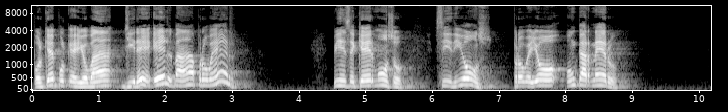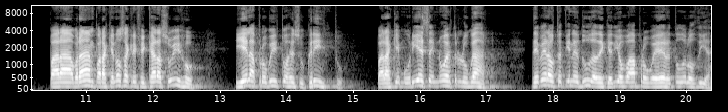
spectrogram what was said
¿Por qué? Porque Jehová Jireh, Él va a proveer. Fíjense qué hermoso. Si Dios proveyó un carnero para Abraham, para que no sacrificara a su hijo, y Él ha provisto a Jesucristo para que muriese en nuestro lugar. De veras usted tiene duda de que Dios va a proveer todos los días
